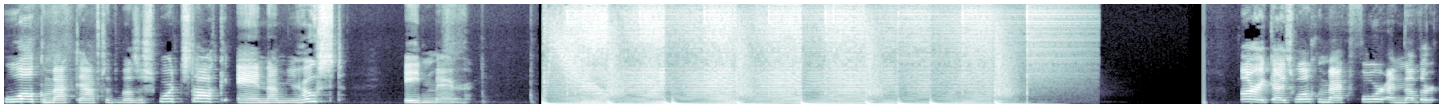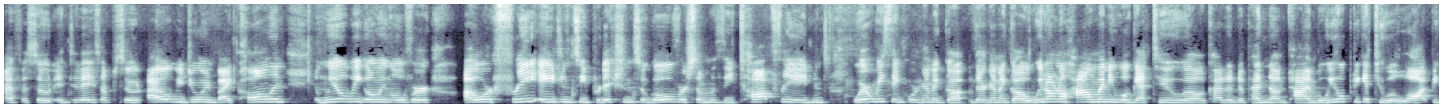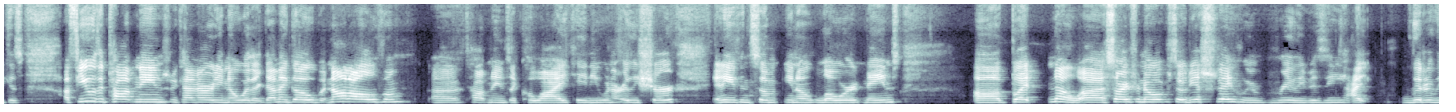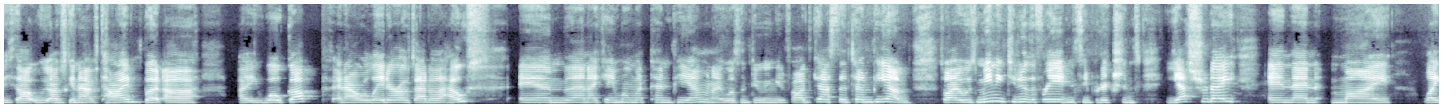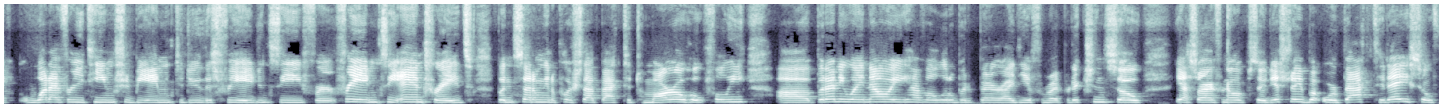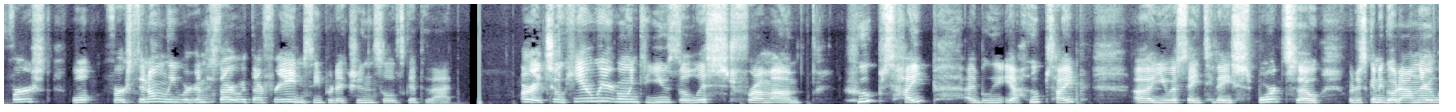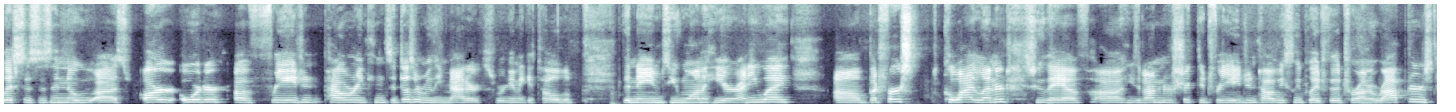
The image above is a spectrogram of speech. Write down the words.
Welcome back to After the Buzzer Sports Talk, and I'm your host, Aiden Mayer. All right, guys, welcome back for another episode. In today's episode, I will be joined by Colin, and we will be going over our free agency predictions. So, go over some of the top free agents, where we think we're gonna go. They're gonna go. We don't know how many we'll get to. It'll kind of depend on time, but we hope to get to a lot because a few of the top names we kind of already know where they're gonna go, but not all of them. Uh, top names like Kawhi, KD, we're not really sure, and even some you know lower names. Uh, but no, uh, sorry for no episode yesterday. We were really busy. I literally thought we, I was gonna have time, but uh, I woke up an hour later. I was out of the house, and then I came home at 10 p.m. and I wasn't doing a podcast at 10 p.m. So I was meaning to do the free agency predictions yesterday, and then my like what every team should be aiming to do this free agency for free agency and trades. But instead, I'm going to push that back to tomorrow, hopefully. Uh, but anyway, now I have a little bit better idea for my predictions. So yeah, sorry for no episode yesterday, but we're back today. So first, well, first and only, we're going to start with our free agency predictions. So let's get to that. All right, so here we are going to use the list from um, Hoops Hype, I believe. Yeah, Hoops Hype uh, USA Today Sports. So we're just going to go down their list. This is in no uh, our order of free agent power rankings. It doesn't really matter because we're going to get to all the, the names you want to hear anyway. Um, but first, Kawhi Leonard, who they have, uh, he's an unrestricted free agent, obviously played for the Toronto Raptors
